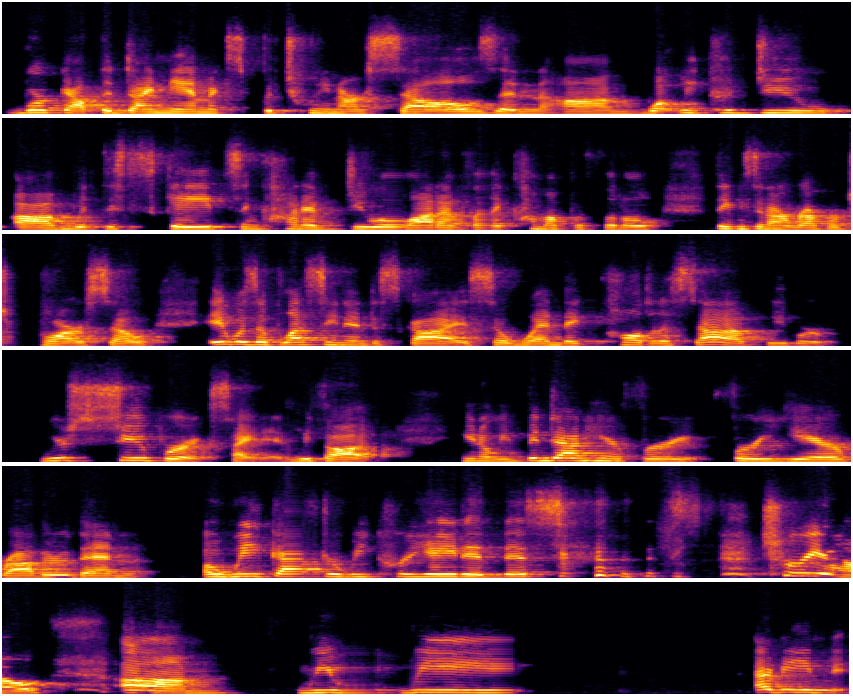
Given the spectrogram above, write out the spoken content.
work out the dynamics between ourselves and um, what we could do um, with the skates and kind of do a lot of like come up with little things in our repertoire. So it was a blessing in disguise. So when they called us up, we were we we're super excited. We thought, you know, we've been down here for for a year rather than a week after we created this, this trio. Um, we we I mean,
